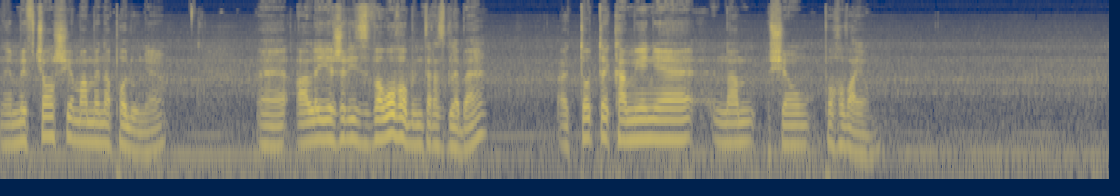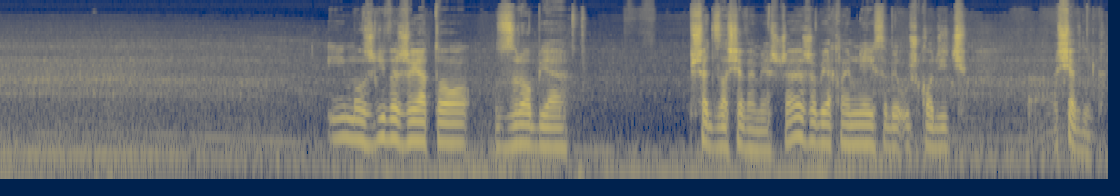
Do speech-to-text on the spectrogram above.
e, my wciąż je mamy na polu, nie? Ale jeżeli zwałowałbym teraz glebę, to te kamienie nam się pochowają. I możliwe, że ja to zrobię przed zasiewem jeszcze, żeby jak najmniej sobie uszkodzić siewnik.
